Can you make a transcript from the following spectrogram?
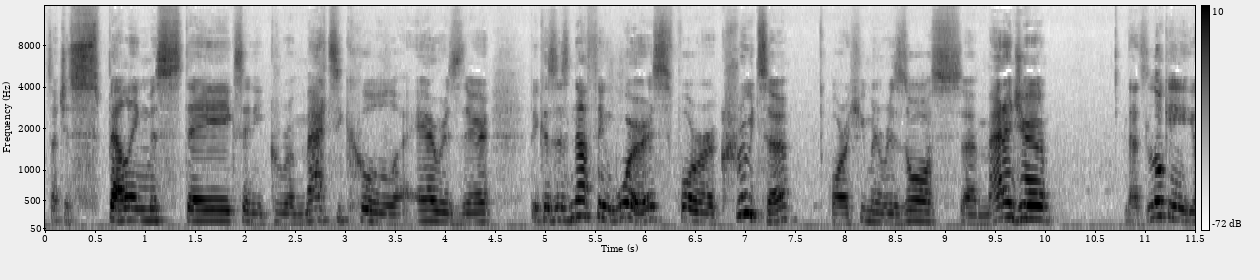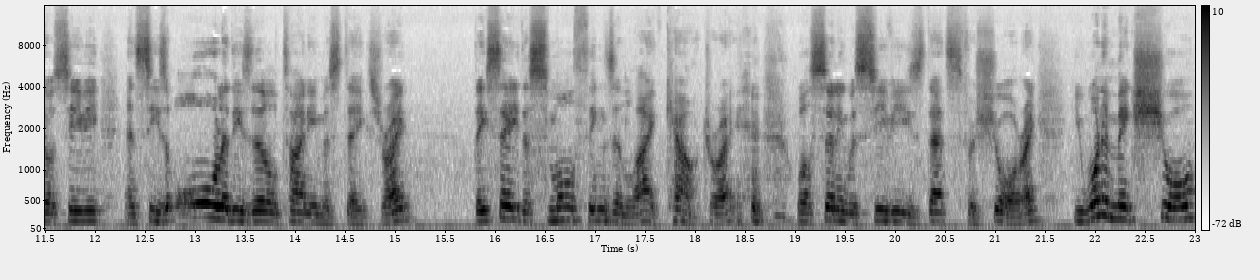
Such as spelling mistakes, any grammatical errors there, because there's nothing worse for a recruiter or a human resource uh, manager that's looking at your CV and sees all of these little tiny mistakes, right? They say the small things in life count, right? well, certainly with CVs, that's for sure, right? You want to make sure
